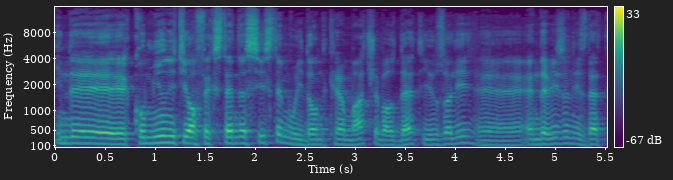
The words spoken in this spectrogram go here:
In the community of extended system, we don't care much about that usually. Uh, and the reason is that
